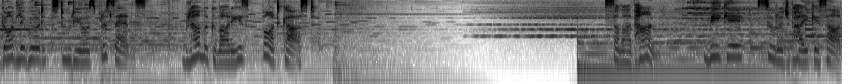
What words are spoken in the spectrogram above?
Godlywood Studios presents Brahmakumari's podcast. Samadhan BK Suraj भाई के साथ।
